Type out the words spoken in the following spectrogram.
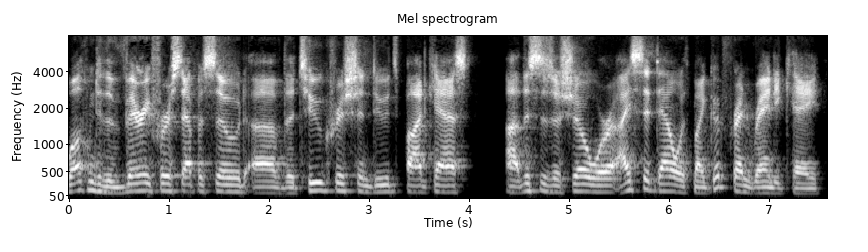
Welcome to the very first episode of the Two Christian Dudes podcast. Uh, this is a show where I sit down with my good friend Randy Kay,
